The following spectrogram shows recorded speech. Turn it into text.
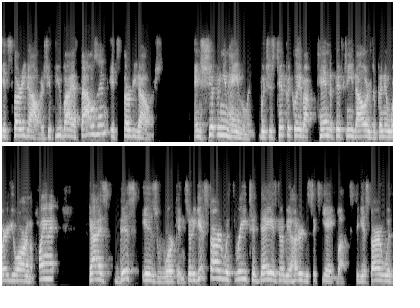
it's $30. If you buy a thousand, it's $30. And shipping and handling, which is typically about 10 to $15 depending where you are on the planet. Guys, this is working. So to get started with three today is going to be 168 bucks. To get started with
